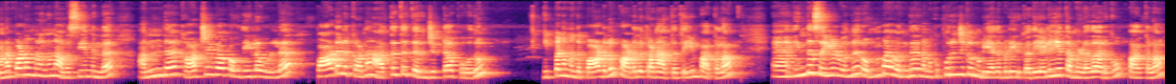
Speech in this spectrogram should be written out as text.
மனப்பாடம் பண்ணணும்னு அவசியம் இல்லை. அந்த காற்றைவா பகுதியில் உள்ள பாடலுக்கான அர்த்தத்தை தெரிஞ்சுக்கிட்டா போதும். இப்போ நம்ம அந்த பாடலும் பாடலுக்கான அர்த்தத்தையும் பார்க்கலாம். இந்த செய்யுள் வந்து ரொம்ப வந்து நமக்கு புரிஞ்சிக்க முடியாதபடி இருக்காது. எளிய தமிழில் தான் இருக்கும். பார்க்கலாம்.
